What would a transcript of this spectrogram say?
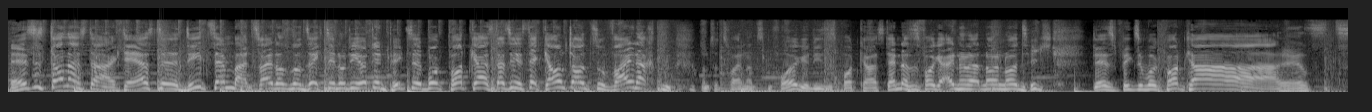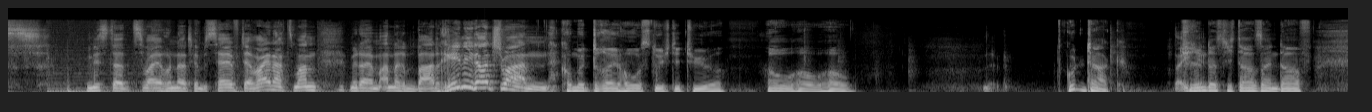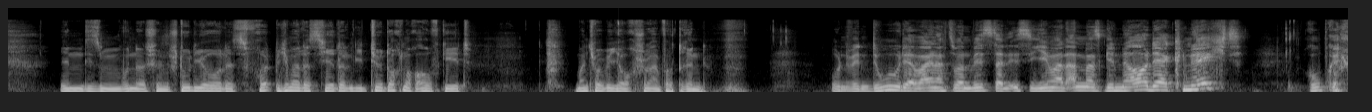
Es ist Donnerstag, der 1. Dezember 2016 und ihr hört den Pixelburg Podcast. Das hier ist der Countdown zu Weihnachten und zur 200. Folge dieses Podcasts, denn das ist Folge 199 des Pixelburg Podcasts. Mr. 200 himself, der Weihnachtsmann mit einem anderen Bart, René Deutschmann. Komm mit drei Hoes durch die Tür. Ho, ho, ho. Guten Tag. Danke. Schön, dass ich da sein darf in diesem wunderschönen Studio. Das freut mich immer, dass hier dann die Tür doch noch aufgeht. Manchmal bin ich auch schon einfach drin. Und wenn du der Weihnachtsmann bist, dann ist jemand anders genau der Knecht. Ruprecht.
